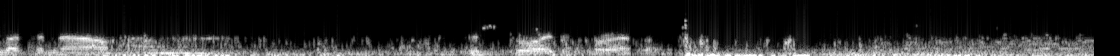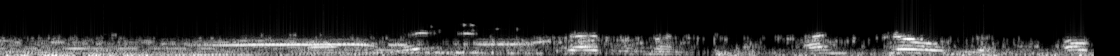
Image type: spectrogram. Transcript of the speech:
Don't let the now destroy the forever. Ladies and gentlemen, and children of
